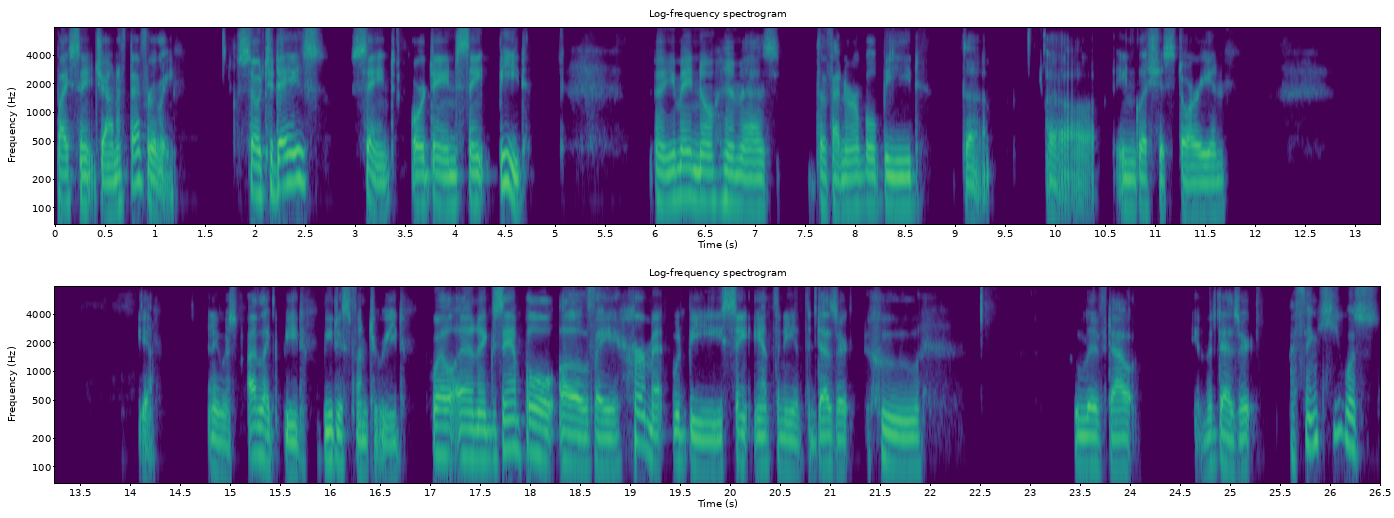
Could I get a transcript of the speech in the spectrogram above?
by Saint John of Beverley. So today's saint ordained Saint Bede. Uh, you may know him as the Venerable Bede, the uh, English historian. Yeah. Anyways, I like Bede. Bede is fun to read. Well, an example of a hermit would be Saint Anthony of the Desert, who who lived out in the desert. I think he was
